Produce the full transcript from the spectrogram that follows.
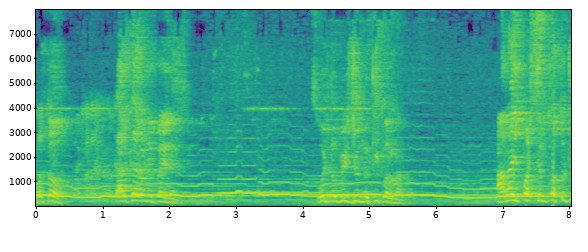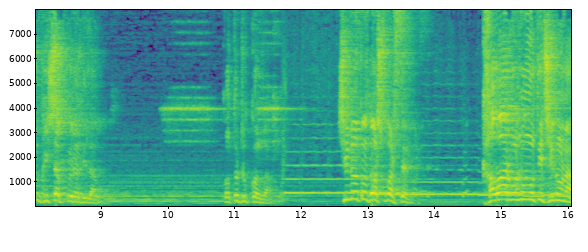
কত? কার কারণে পাইলেন? ওই নবীর জন্য কি করলাম? আড়াই পার্সেন্ট কতটুক হিসাব করে দিলাম? কতটুক করলাম? ছিল তো দশ পার্সেন্ট খাওয়ার অনুমতি ছিল না।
